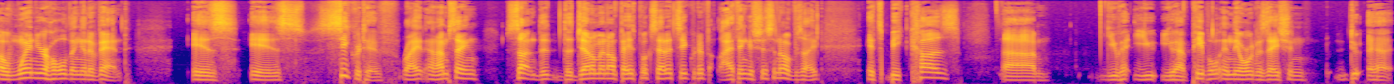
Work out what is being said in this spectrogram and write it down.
of when you're holding an event is is secretive, right? And I'm saying some the, the gentleman on Facebook said it's secretive. I think it's just an oversight. It's because um, you you you have people in the organization do, uh,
